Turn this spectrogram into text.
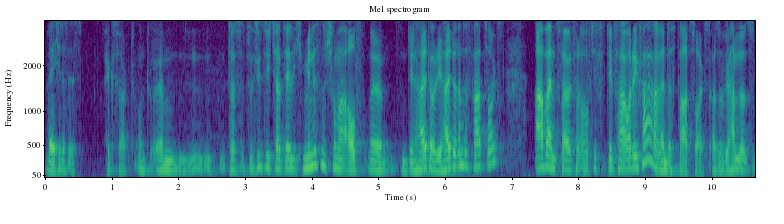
welche das ist. Exakt. Und ähm, das bezieht sich tatsächlich mindestens schon mal auf äh, den Halter oder die Halterin des Fahrzeugs, aber im Zweifelsfall auch auf die, den Fahrer oder die Fahrerin des Fahrzeugs. Also wir haben das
